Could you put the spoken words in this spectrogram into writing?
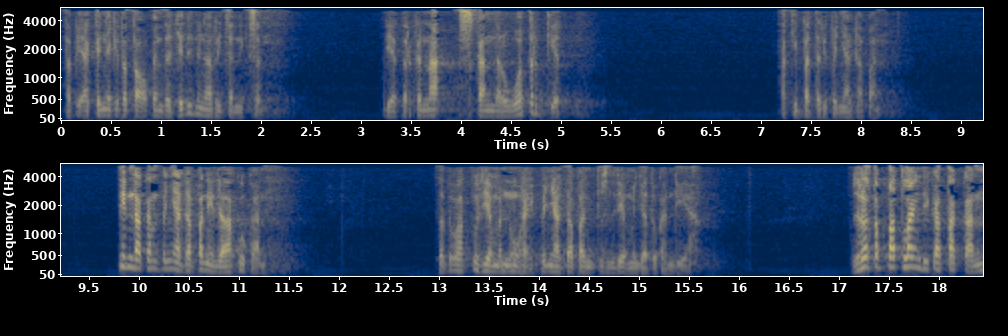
Tapi akhirnya kita tahu apa yang terjadi dengan Richard Nixon. Dia terkena skandal Watergate akibat dari penyadapan. Tindakan penyadapan yang dilakukan. Satu waktu dia menuai penyadapan itu sendiri yang menjatuhkan dia. Sudah tepat lain dikatakan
